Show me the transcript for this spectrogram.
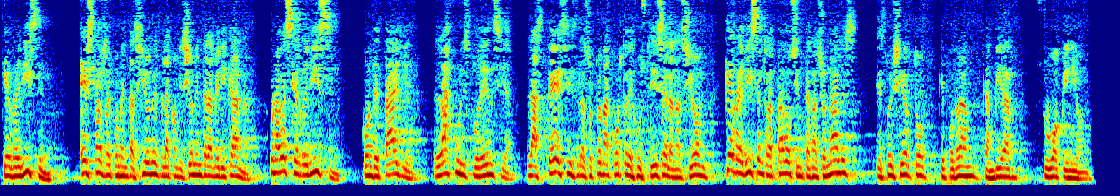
que revisen estas recomendaciones de la Comisión Interamericana, una vez que revisen con detalle la jurisprudencia, las tesis de la Suprema Corte de Justicia de la Nación, que revisen tratados internacionales, estoy cierto que podrán cambiar su opinión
